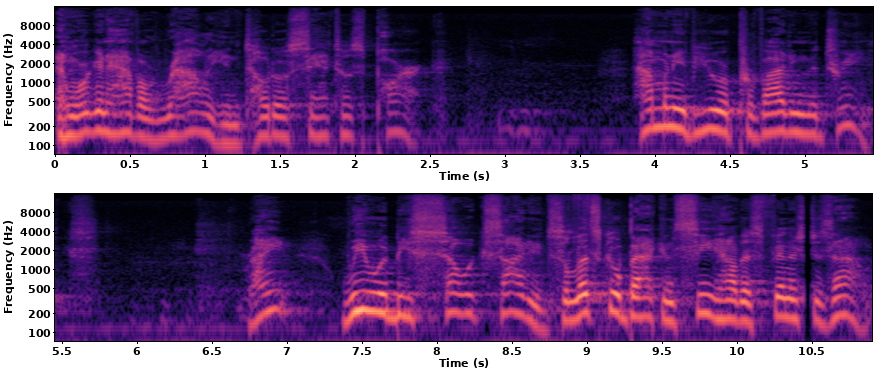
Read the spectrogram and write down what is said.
And we're going to have a rally in Todos Santos Park. How many of you are providing the drinks? Right? We would be so excited. So let's go back and see how this finishes out.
